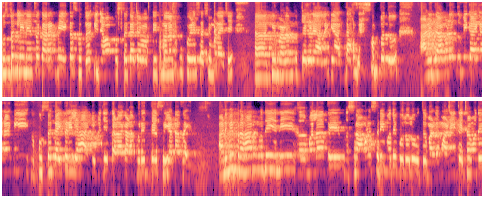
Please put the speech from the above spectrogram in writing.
पुस्तक लिहिण्याचं कारण हे एकच होतं की जेव्हा पुस्तकाच्या बाबतीत मला खूप वेळेस असे म्हणायचे की मॅडम तुमच्याकडे आलं की अर्धा हजार संपतो. आणि त्यामुळे तुम्ही काय करा की पुस्तक काहीतरी लिहा की म्हणजे तळागाळापर्यंत स्त्रियांना जाईल. आणि मी प्रहारमध्ये यांनी मला ते श्रावण सरीमध्ये बोलवलं होतं मॅडम आणि त्याच्यामध्ये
